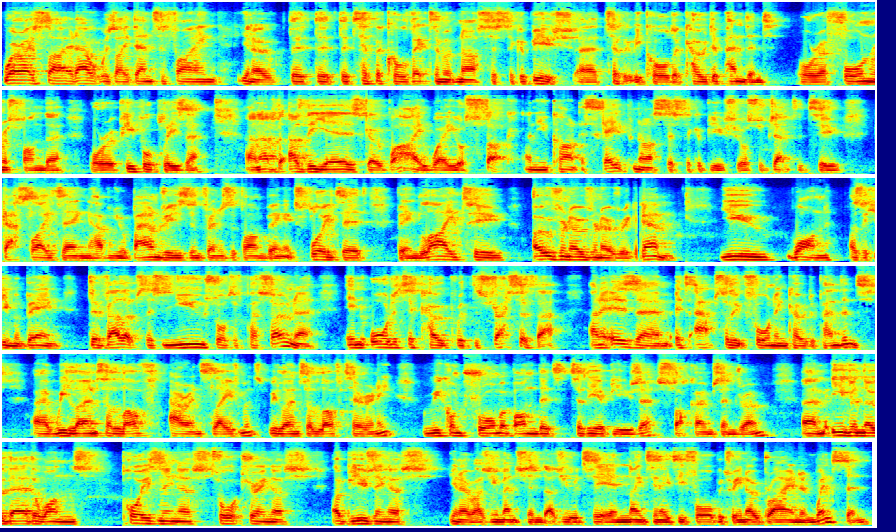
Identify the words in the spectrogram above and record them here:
where I started out was identifying, you know, the, the, the typical victim of narcissistic abuse, uh, typically called a codependent or a fawn responder or a people pleaser. And as, as the years go by, where you're stuck and you can't escape narcissistic abuse, you're subjected to gaslighting, having your boundaries infringed upon, being exploited, being lied to over and over and over again you, one, as a human being, develops this new sort of persona in order to cope with the stress of that. And it is, um, it's absolute fawning codependence. Uh, we learn to love our enslavement. We learn to love tyranny. We become trauma bonded to the abuser, Stockholm syndrome, um, even though they're the ones poisoning us, torturing us, abusing us, you know, as you mentioned, as you would see in 1984 between O'Brien and Winston,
